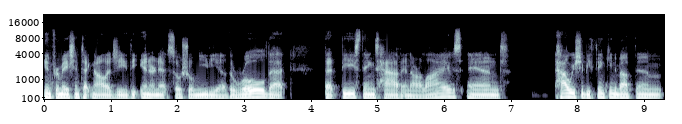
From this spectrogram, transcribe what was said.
information technology, the internet, social media, the role that that these things have in our lives and how we should be thinking about them,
